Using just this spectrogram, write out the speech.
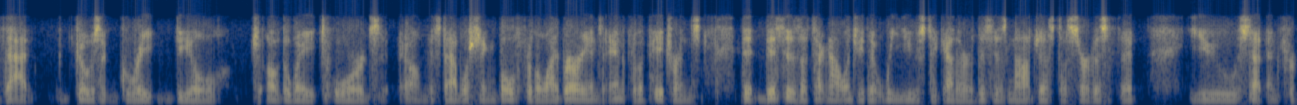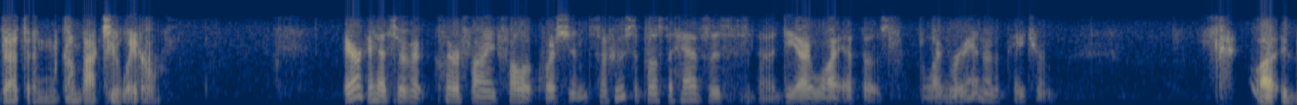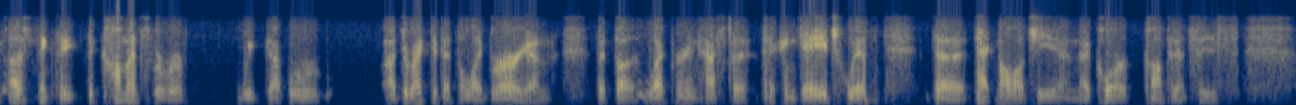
that goes a great deal of the way towards um, establishing both for the librarians and for the patrons that this is a technology that we use together. This is not just a service that you set and forget and come back to later. Erica has sort of a clarifying follow-up question. So who's supposed to have this uh, DIY ethos, the librarian or the patron? Uh, I think the, the comments were, we got were uh, directed at the librarian, that the librarian has to, to engage with the technology and the core competencies.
